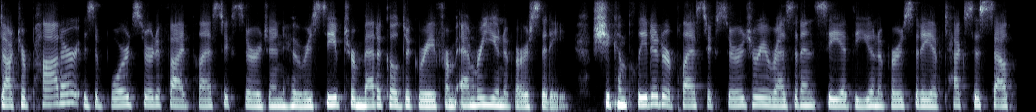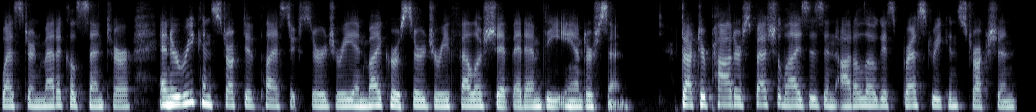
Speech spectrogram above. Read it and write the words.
Dr. Potter is a board certified plastic surgeon who received her medical degree from Emory University. She completed her plastic surgery residency at the University of Texas Southwestern Medical Center and a reconstructive plastic surgery and microsurgery fellowship at MD Anderson. Dr. Potter specializes in autologous breast reconstruction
